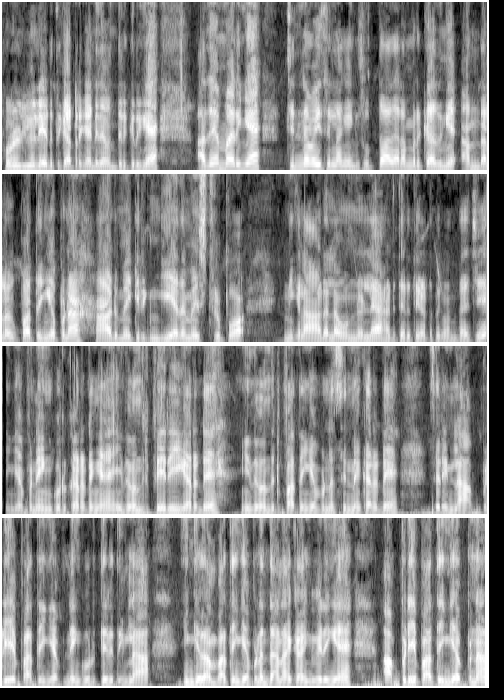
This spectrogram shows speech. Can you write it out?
ஃபுல் வியூவில் எடுத்து காட்டுறக்காண்டி தான் வந்துருக்குறேங்க அதே மாதிரிங்க சின்ன வயசில் நாங்கள் இங்கே சுத்தாத இடம் இருக்காதுங்க. அந்த அளவுக்கு பார்த்தீங்க அப்படின்னா ஆடு மேய்க்கிறதுக்கு இங்கேயே தான் மேய்ச்சிட்டு இன்றைக்கெல்லாம் ஆடெல்லாம் ஒன்றும் இல்லை. அடுத்தடுத்த இடத்துக்கு வந்தாச்சு. இங்கே அப்படின்னா எங்கள் ஊர் கரடுங்க. இது வந்துட்டு பெரிய கரடு. இது வந்துட்டு பார்த்தீங்க அப்படின்னா சின்ன கரடு. சரிங்களா? அப்படியே பார்த்தீங்க அப்படின்னா எங்கள் ஊர் தெரியுதுங்களா? இங்கே தான் பார்த்தீங்க அப்படின்னா தனாக்காங்க வீடுங்க. அப்படியே பார்த்தீங்க அப்படின்னா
